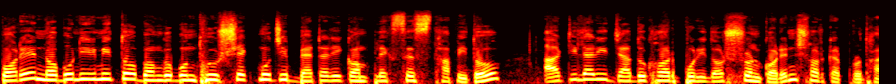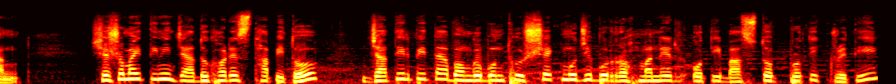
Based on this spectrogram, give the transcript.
পরে নবনির্মিত বঙ্গবন্ধু শেখ মুজিব ব্যাটারি কমপ্লেক্সে স্থাপিত আর্টিলারি জাদুঘর পরিদর্শন করেন সরকার প্রধান। সে সময় তিনি জাদুঘরে স্থাপিত জাতির পিতা বঙ্গবন্ধু শেখ মুজিবুর রহমানের অতি বাস্তব প্রতিকৃতি,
